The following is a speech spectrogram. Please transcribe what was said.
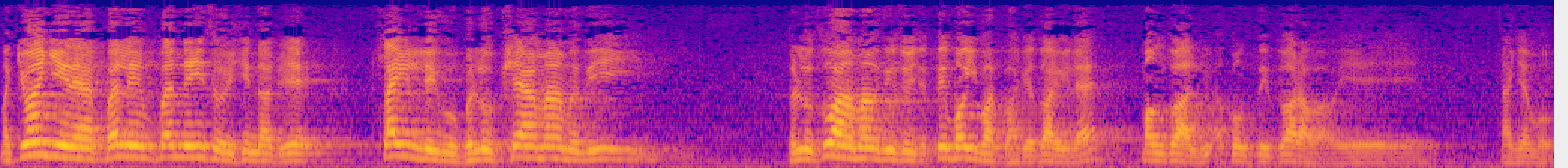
မကျွမ်းကျင်တဲ့ပလင်ပန်းနေဆိုရှင်တော့ဖြင့်လှိုင်းလေကိုဘလို့ဖျားမှန်းမသိဘလို့သွားမှန်းမသိဆိုရင်သင်္ဘောကြီးဘာဖြစ်သွားပြီလဲမှောင်သွားလူအကုန်သိသွားတာပါပဲဒါကြောင့်မို့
